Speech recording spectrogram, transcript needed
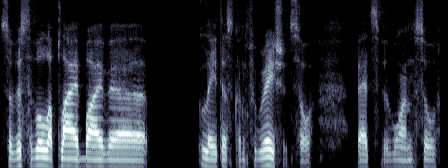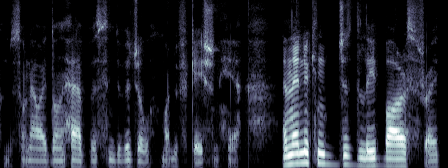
So this will apply by the latest configuration. So that's the one. So, so now I don't have this individual modification here. And then you can just delete bars, right,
